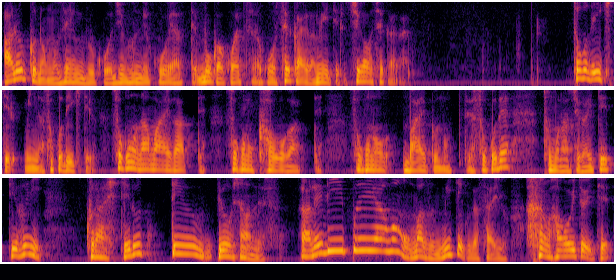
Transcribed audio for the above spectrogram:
歩くのも全部こう自分でこうやって、僕はこうやってたらこう世界が見えてる。違う世界がある。そこで生きてる。みんなそこで生きてる。そこの名前があって、そこの顔があって、そこのバイク乗ってて、そこで友達がいてっていうふうに暮らしてるっていう描写なんです。レディープレイヤー1をまず見てくださいよ。まあ置いといて。っ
